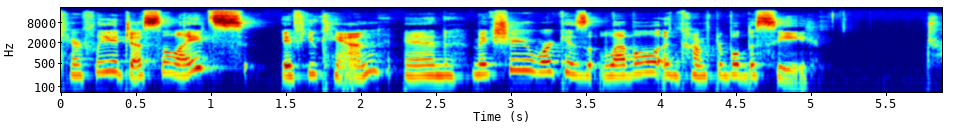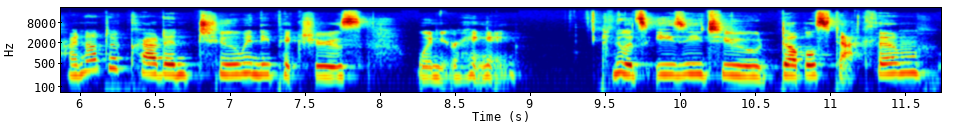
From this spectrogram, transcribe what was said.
Carefully adjust the lights if you can, and make sure your work is level and comfortable to see. Try not to crowd in too many pictures when you're hanging. I know it's easy to double stack them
